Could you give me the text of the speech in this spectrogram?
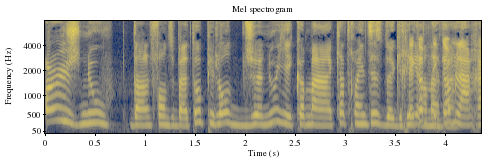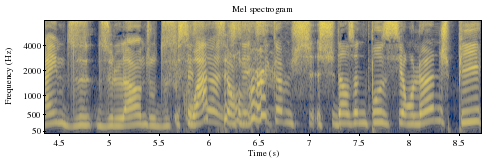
un genou dans le fond du bateau, puis l'autre genou, il est comme à 90 degrés comme, en avant. comme la reine du, du lunge ou du squat, ça, si on veut. C'est comme, je, je, suis dans une position lunge, puis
